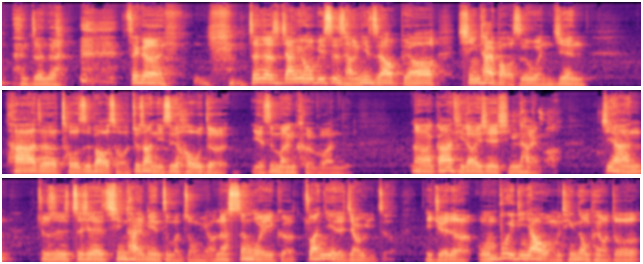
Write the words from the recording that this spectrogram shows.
真的，这个真的是加密货币市场。你只要不要心态保持稳健，它的投资报酬，就算你是 holder，也是蛮可观的。那刚刚提到一些心态嘛，既然就是这些心态面这么重要，那身为一个专业的交易者，你觉得我们不一定要我们听众朋友都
